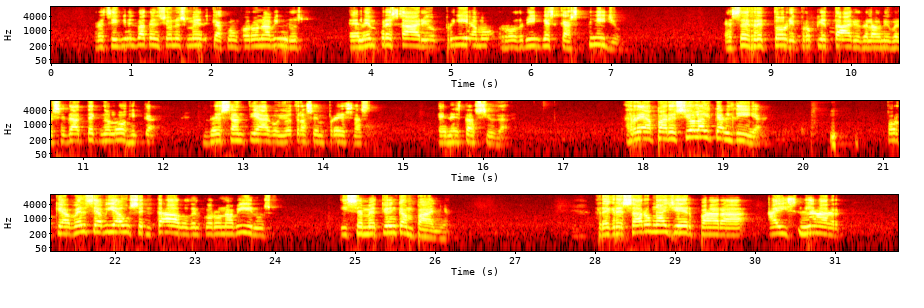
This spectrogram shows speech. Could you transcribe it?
recibiendo atenciones médicas con coronavirus el empresario Príamo Rodríguez Castillo. Ese rector y propietario de la Universidad Tecnológica de Santiago y otras empresas en esta ciudad. Reapareció la alcaldía porque Abel se había ausentado del coronavirus y se metió en campaña. Regresaron ayer para aislar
